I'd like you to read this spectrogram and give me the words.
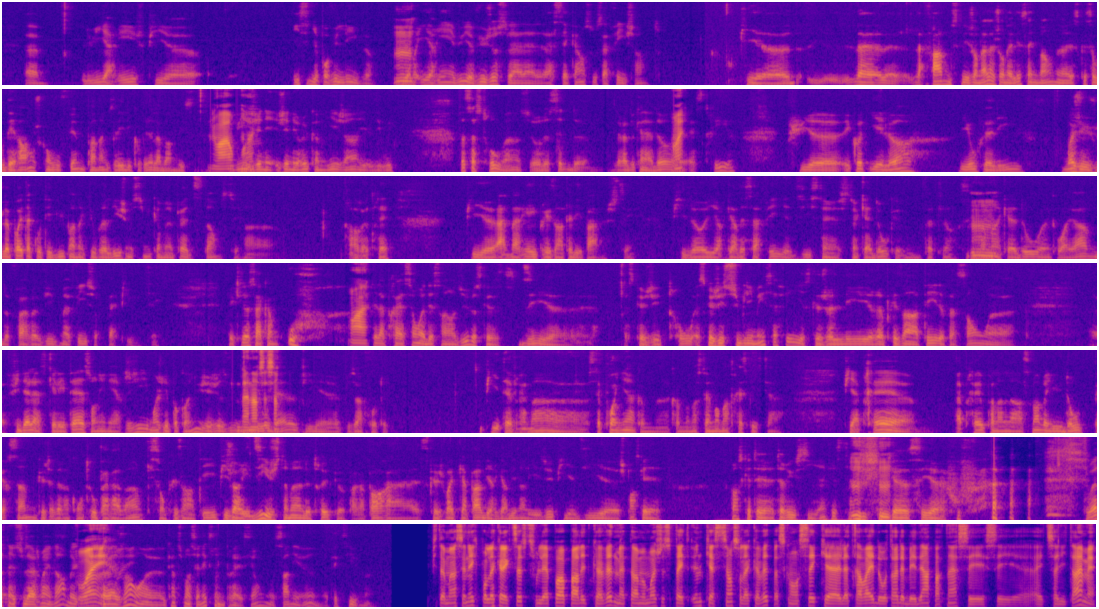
lui arrive, puis il n'a pas vu le livre, là. Hmm. Il, a, rien vu, il a vu juste la, séquence où sa fille chante. Puis euh, la, la, femme du téléjournal, la journaliste, elle demande euh, est-ce que ça vous dérange qu'on vous filme pendant que vous allez découvrir la bande dessinée? Wow, Lui, généreux comme il est, Jean, il dit oui. Ça, ça se trouve hein, sur le site de, Radio-Canada, ouais. Estrie. Puis, euh, écoute, il est là, il ouvre le livre. Moi, je, je voulais pas être à côté de lui pendant qu'il ouvrait le livre. Je me suis mis comme un peu à distance, tu sais, en, en retrait. Puis euh, Anne-Marie, il présentait les pages, tu sais. Puis là, il a regardé sa fille, il a dit c'est un, c'est un cadeau que vous me faites là. C'est Mm. vraiment un cadeau incroyable de faire revivre ma fille sur papier, tu sais. Fait que là, ça a comme ouf, Ouais. la pression a descendu parce que tu te dis euh, est-ce que j'ai trop est-ce que j'ai sublimé sa fille? Est-ce que je l'ai représentée de façon euh, fidèle à ce qu'elle était, son énergie? Moi, je l'ai pas connue, j'ai juste vu une Ben non, vidéo c'est ça. d'elle, puis euh, plusieurs photos. Puis il était vraiment euh, c'était poignant comme, comme moment, c'était un moment très spécial. Puis après, euh, après, pendant le lancement, ben, il y a eu d'autres personnes que j'avais rencontrées auparavant qui sont présentées. Puis je leur ai dit justement le truc là, par rapport à est-ce que je vais être capable de les regarder dans les yeux. Puis il a dit euh, je pense que je pense que t'as as réussi, hein, Christian? Fait Mhm. que c'est euh, ouf. tu vois, c'est un soulagement énorme. Mais Ouais. t'as raison, euh, quand tu mentionnais que c'est une pression, c'en est une, effectivement. Puis tu as mentionné que pour le collectif, tu voulais pas parler de COVID, mais permets-moi juste peut-être une question sur la COVID, parce qu'on sait que le travail d'auteur de BD en partant, c'est euh, être solitaire, mais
